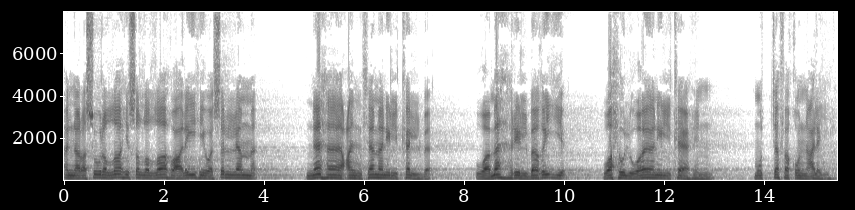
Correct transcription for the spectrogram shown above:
أن رسول الله صلى الله عليه وسلم نهى عن ثمن الكلب ومهر البغي وحلوان الكاهن. متفق عليه.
